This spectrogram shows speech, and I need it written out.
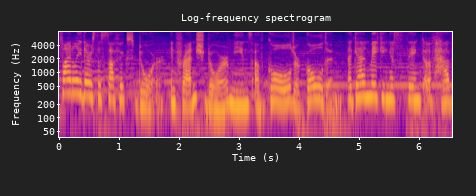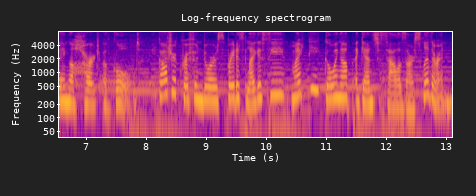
Finally, there's the suffix dor. In French, dor means of gold or golden, again making us think of having a heart of gold. Godric Gryffindor's greatest legacy might be going up against Salazar Slytherin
